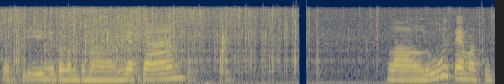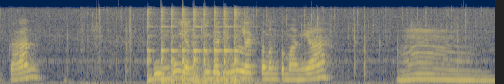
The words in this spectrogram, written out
Seperti ini teman-teman, ya kan? Lalu saya masukkan bumbu yang sudah diulek teman-teman ya. Hmm.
